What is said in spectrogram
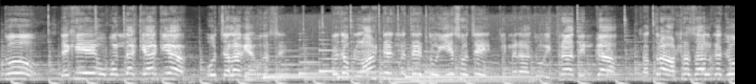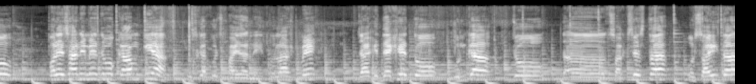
तो देखिए, वो बंदा क्या किया? वो चला गया उधर से। तो जब लास्ट स्टेज में थे तो ये सोचे कि मेरा जो इतना दिन का, सत्रह, अठारह साल का जो परेशानी में जो काम किया, उसका कुछ फ़ायदा नहीं। तो लास्ट में जाके देखे तो उनका जो सक्सेस था, वो सही था,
